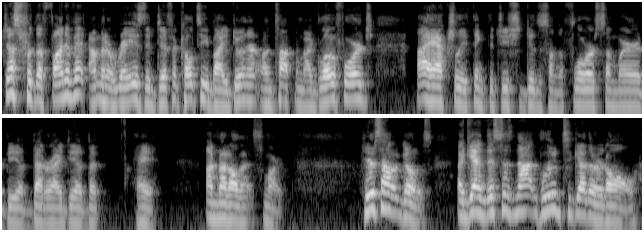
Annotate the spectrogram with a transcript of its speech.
just for the fun of it, I'm going to raise the difficulty by doing it on top of my Glowforge. I actually think that you should do this on the floor somewhere. It'd be a better idea, but hey, I'm not all that smart. Here's how it goes. Again, this is not glued together at all,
